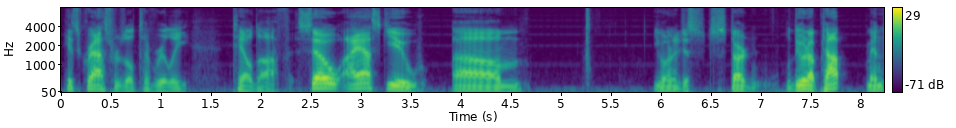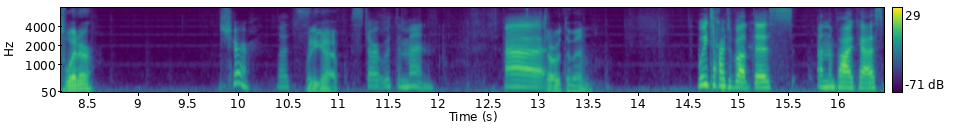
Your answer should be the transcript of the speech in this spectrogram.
his grass results have really tailed off. So I ask you, um, you want to just start? We'll do it up top. Men's winner. Sure. Let's What do you got? start with the men. Uh, Start with the men. we talked about this on the podcast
